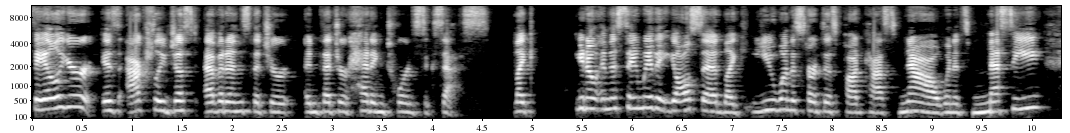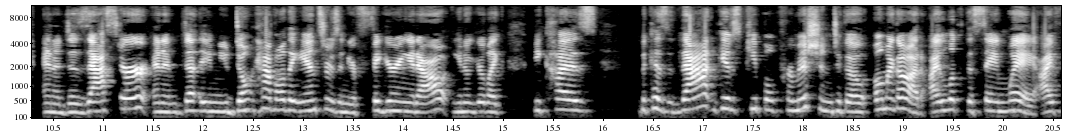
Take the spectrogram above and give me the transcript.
failure is actually just evidence that you're and that you're heading towards success. Like you know, in the same way that y'all said, like you want to start this podcast now when it's messy and a disaster, and it, and you don't have all the answers and you're figuring it out. You know, you're like because because that gives people permission to go oh my god i look the same way. I,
